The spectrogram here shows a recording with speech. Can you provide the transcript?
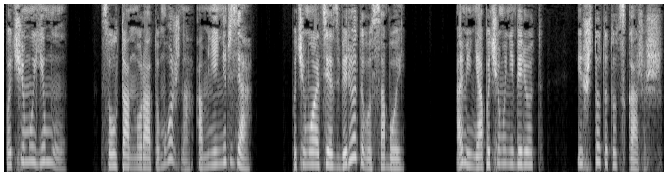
Почему ему, Султан Мурату, можно, а мне нельзя? Почему отец берет его с собой, а меня почему не берет? И что ты тут скажешь?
